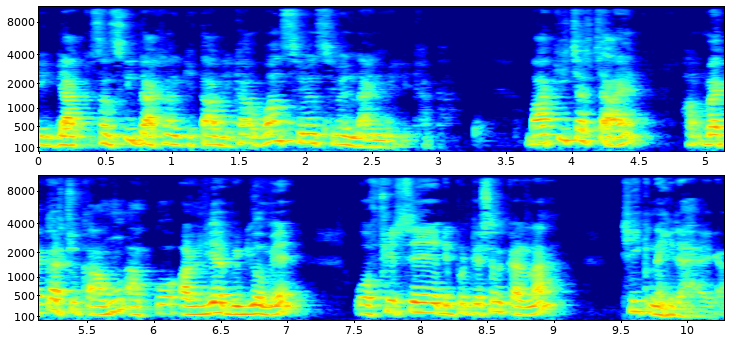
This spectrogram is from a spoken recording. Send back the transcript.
एक संस्कृत व्याकरण किताब लिखा, वन सेवन सेवन नाइन में लिखा था। बाकी चर्चाएँ मैं कर चुका हूँ आपको अर्लियर वीडियो में, वो फिर से रिपोर्टेशन करना ठीक नहीं रहेगा।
